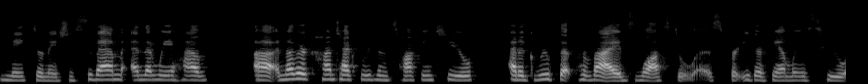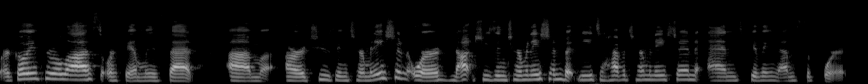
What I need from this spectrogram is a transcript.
make donations to them, and then we have uh, another contact we've been talking to at a group that provides loss doulas for either families who are going through a loss or families that um, are choosing termination or not choosing termination but need to have a termination and giving them support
